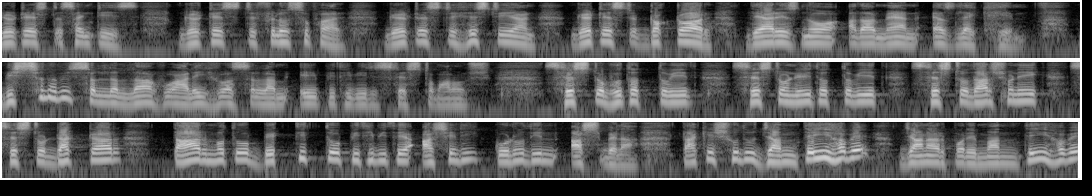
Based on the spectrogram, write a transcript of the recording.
greatest scientist greatest philosopher greatest historian greatest doctor there is no other man as like him বিশ্বনবী সাল্লাহ আলহিহাসাল্লাম এই পৃথিবীর শ্রেষ্ঠ মানুষ। শ্রেষ্ঠ ভূতত্ত্ববিদ, শ্রেষ্ঠ নৃতত্ত্ববিদ, শ্রেষ্ঠ দার্শনিক, শ্রেষ্ঠ ডাক্তার তার মতো ব্যক্তিত্ব পৃথিবীতে আসেনি কোনো দিন আসবে না। তাকে শুধু জানতেই হবে, জানার পরে মানতেই হবে।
